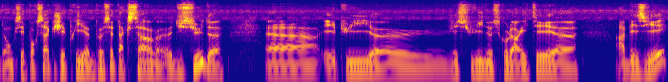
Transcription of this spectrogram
Donc c'est pour ça que j'ai pris un peu cet accent euh, du sud. Euh, et puis euh, j'ai suivi une scolarité euh, à Béziers,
